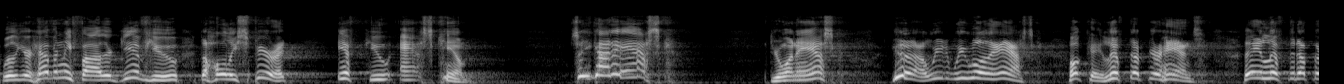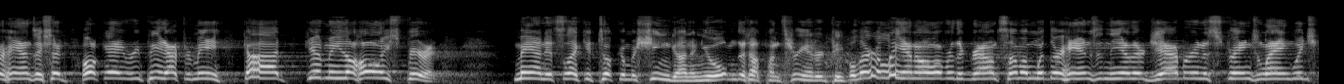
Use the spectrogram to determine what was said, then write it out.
will your Heavenly Father give you the Holy Spirit if you ask Him? So you got to ask. Do you want to ask? Yeah, we, we want to ask. Okay, lift up your hands. They lifted up their hands. They said, Okay, repeat after me God, give me the Holy Spirit. Man, it's like you took a machine gun and you opened it up on 300 people. They're laying all over the ground, some of them with their hands in the other, jabbering a strange language.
